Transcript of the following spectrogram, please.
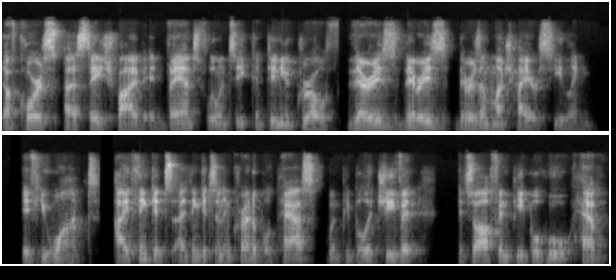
of course, uh, stage five, advanced fluency, continued growth. There is there is there is a much higher ceiling if you want. I think it's I think it's an incredible task when people achieve it. It's often people who have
